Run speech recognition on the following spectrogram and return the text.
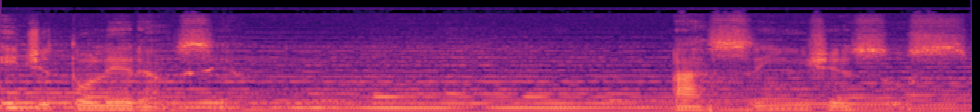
e de tolerância. Assim, Jesus,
